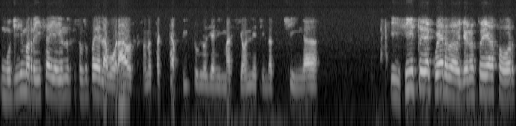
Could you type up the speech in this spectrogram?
muchísima risa y hay unos que son súper elaborados, que son hasta capítulos de animaciones y la chingada. Y sí, estoy de acuerdo, yo no estoy a favor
